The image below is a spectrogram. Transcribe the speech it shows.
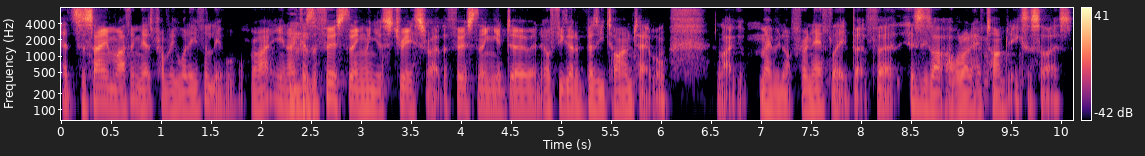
it's the same. I think that's probably whatever level, right? You know, because mm. the first thing when you're stressed, right, the first thing you do, and if you've got a busy timetable, like maybe not for an athlete, but for is like, oh, well, I don't have time to exercise.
